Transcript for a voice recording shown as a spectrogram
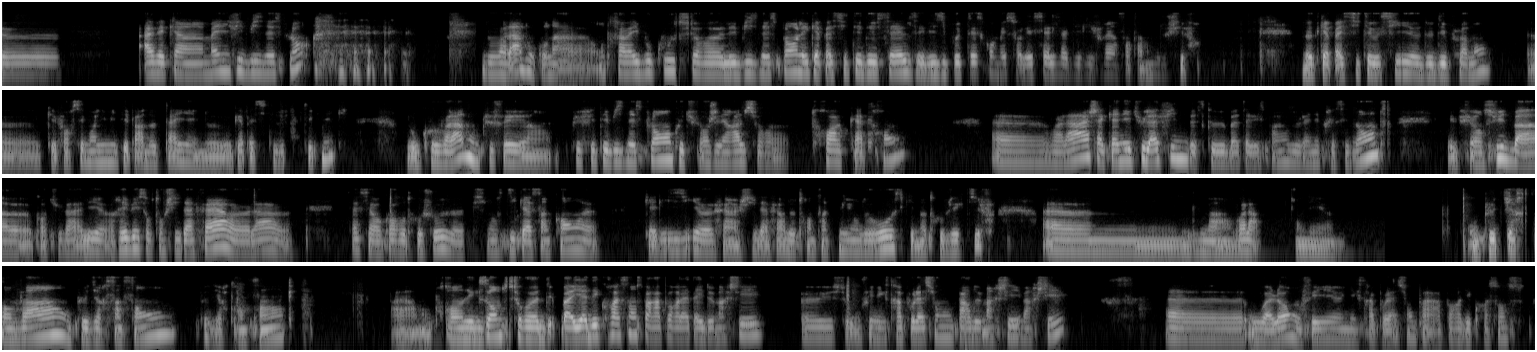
avec un magnifique business plan. Donc voilà, donc on, a, on travaille beaucoup sur euh, les business plans, les capacités des sales et les hypothèses qu'on met sur les sales à délivrer un certain nombre de chiffres. Notre capacité aussi euh, de déploiement, euh, qui est forcément limitée par notre taille et nos capacités techniques. Donc euh, voilà, donc tu fais, tu fais tes business plans que tu fais en général sur 3-4 ans. Euh, voilà, chaque année tu l'affines parce que bah, tu as l'expérience de l'année précédente. Et puis ensuite, bah, euh, quand tu vas aller euh, rêver sur ton chiffre d'affaires, euh, là, ça c'est encore autre chose. Si on se dit qu'à 5 ans, qu'Alizy fait un chiffre d'affaires de 35 millions d'euros, ce qui est notre objectif, euh, ben, voilà, on, peut dire 120, on peut dire 500, on peut dire 35. Voilà, on prend un exemple sur, bah, il y a des croissances par rapport à la taille de marché. On fait une extrapolation par de marché marché. Euh, ou alors on fait une extrapolation par rapport à des croissances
